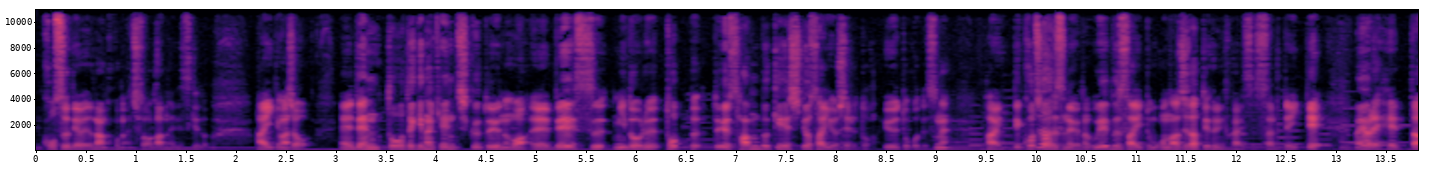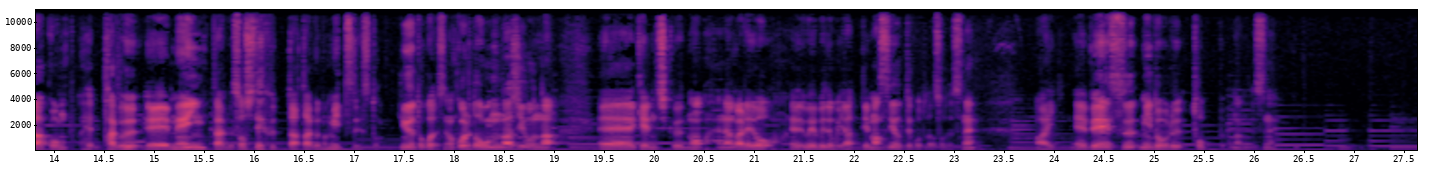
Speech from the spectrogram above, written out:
個数で何個目かちょっとわかんないですけど。はい、行きましょう。え伝統的な建築というのは、えベース、ミドル、トップという3部形式を採用しているというところですね。はい、でこちらはですね、ウェブサイトも同じだというふうに解説されていて、ま、いわゆるヘッダーコンタグ、えメインタグ、そしてフッタータグの3つですというところですね。これと同じような、え建築の流れを、えウェブでもやってますよってことだそうですね。はい、えベース、ミドル、トップなんですね。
